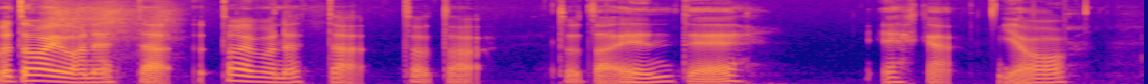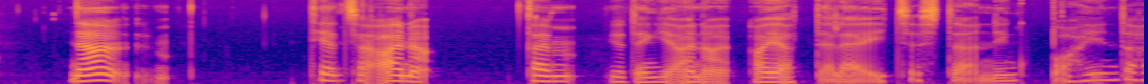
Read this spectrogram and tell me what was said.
mä toivon, että, toivon, että tota, tota en tee. Ehkä, joo. Nämä, tiedätkö, aina, tai jotenkin aina ajattelee itsestään niin kuin pahinta.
